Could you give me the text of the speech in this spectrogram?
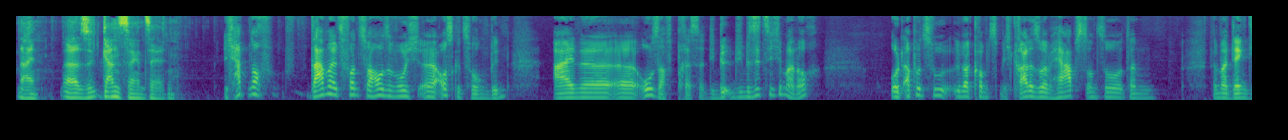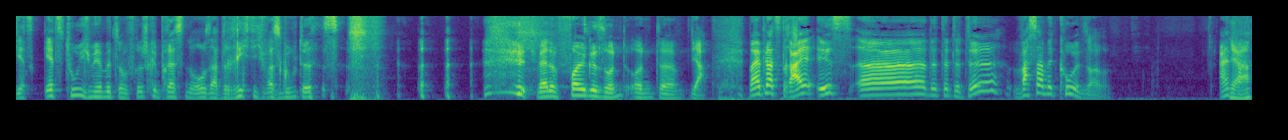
Nein, also ganz, ganz selten. Ich habe noch damals von zu Hause, wo ich äh, ausgezogen bin, eine äh, O-Saftpresse. Die, die besitze ich immer noch. Und ab und zu überkommt es mich. Gerade so im Herbst und so, dann, wenn man denkt, jetzt, jetzt tue ich mir mit so einem frisch gepressten O-Saft richtig was Gutes. ich werde voll gesund und äh, ja. Mein Platz 3 ist äh, d- d- d- Wasser mit Kohlensäure. Einfach Ja.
